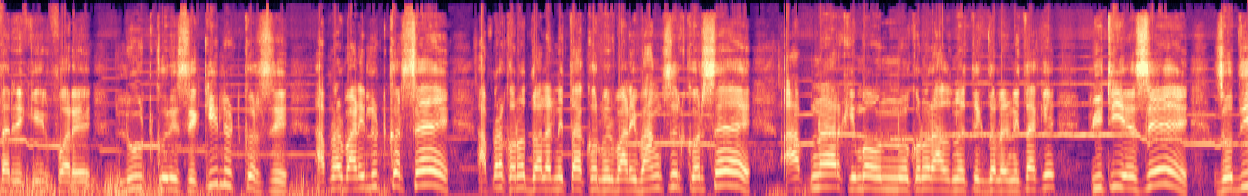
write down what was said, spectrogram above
তারিখের পরে লুট করেছে। কি লুট করছে? আপনার বাড়ি লুট করছে? আপনার কোনো দলের নেতা কর্মীর বাড়ি ভাঙচুর করছে? আপনার কিংবা অন্য কোনো রাজনৈতিক দলের নেতাকে পিটিয়েছে? যদি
